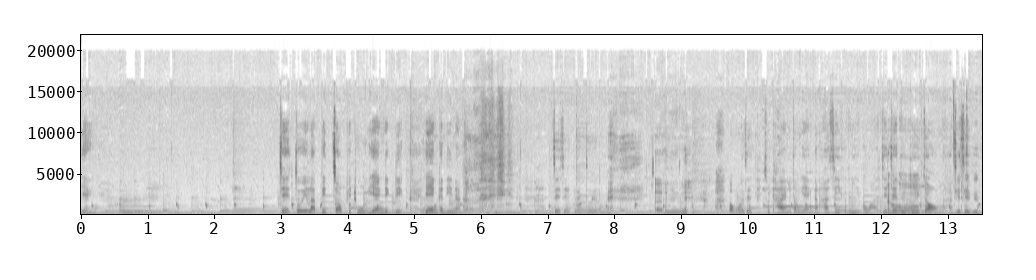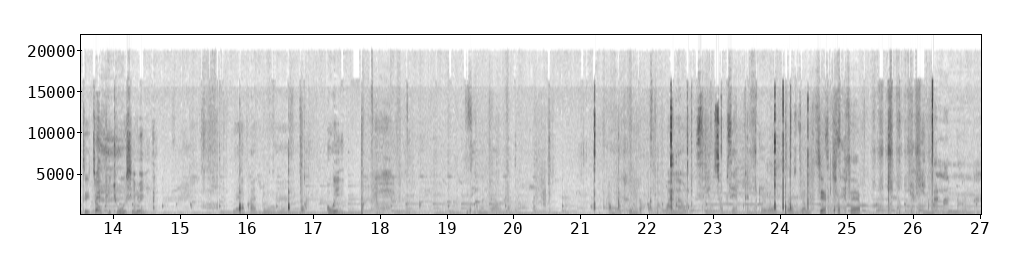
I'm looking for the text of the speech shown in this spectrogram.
แย่งเจตุ้ยรับปิดจ็อบพี่ทุแย่งเด็กๆค่ะแย่งกันดีนะเจเจตุ้ยตุ้ยหรอไหมเออเลยไหมเขาบอกว่าเจสุดท้ายไม่ต้องแย่งกันค่ะสีกับมี่เพราะว่าเจเจตุ้ยตุ้ยจองนะคะเจ๊เจ๊ตุ้ยจองพี่ทูใช่ไหม แม่ปัดยุงให้อุ้ยเสียงมันเบาแล้วต้องเอาไม้ขึ้นเหรอเพราะว่าเราเสียงซอบแซบกันเราเราจำเสียงแซบอยากเห็นมาลันนอนอะ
